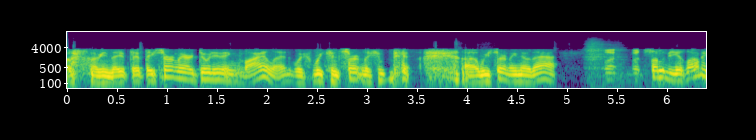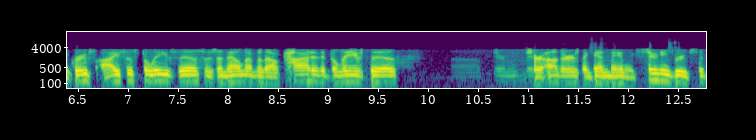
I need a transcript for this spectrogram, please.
I mean, they they certainly aren't doing anything violent. We, we can certainly uh, we certainly know that. But but some of the Islamic groups, ISIS believes this. There's an element of Al Qaeda that believes this. Uh, there, there are others, again, mainly Sunni groups that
